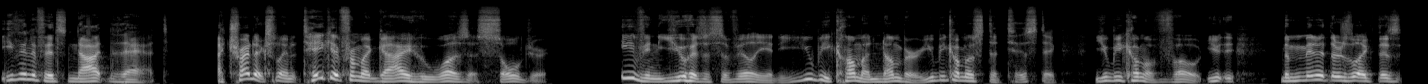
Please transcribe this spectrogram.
even if it's not that, I try to explain it. Take it from a guy who was a soldier. Even you as a civilian, you become a number. You become a statistic. You become a vote. You, the minute there's like this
